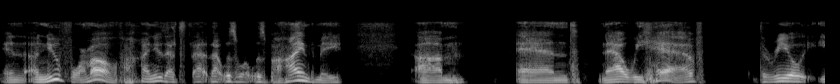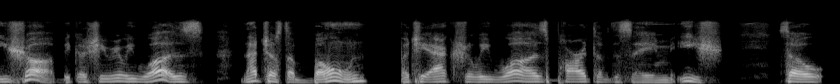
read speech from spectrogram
in a new form. Oh, I knew that's that that was what was behind me. Um, and now we have the real Isha because she really was not just a bone, but she actually was part of the same Ish. So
